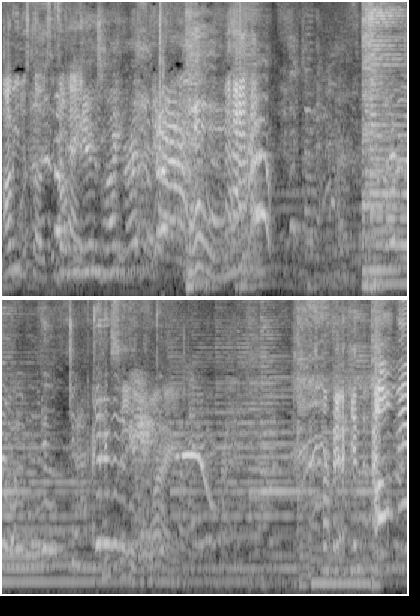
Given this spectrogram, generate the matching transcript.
I'll be this close. It's okay. Here's Mike right there. I can see you. Why? Sorry, I can. Oh man!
